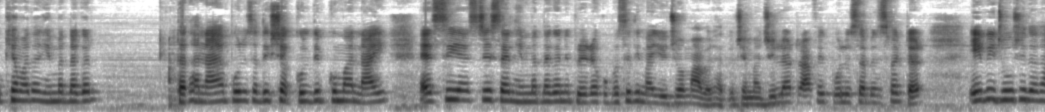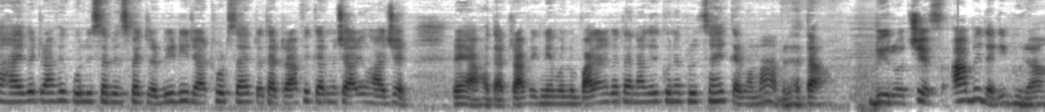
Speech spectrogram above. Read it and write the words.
મુખ્ય મથક, હિંમતનગર તથા નાયબ પોલીસ અધિક્ષક કુલદીપ કુમાર નાઈ, એસસી, એસટી સેલ હિંમતનગરની પ્રેરક ઉપસ્થિતિમાં યોજવામાં આવેલ હતું, જેમાં જિલ્લા ટ્રાફિક પોલીસ સબ ઇન્સ્પેક્ટર એવી જોશી તથા highway traffic police sub inspector B D Rathod સાહેબ તથા ટ્રાફિક કર્મચારીઓ હાજર રહ્યા હતા. ટ્રાફિક નિયમોનું પાલન કરતા નાગરિકોને પ્રોત્સાહિત કરવામાં આવેલ હતા. Bureau chief Abed Ali Bhura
